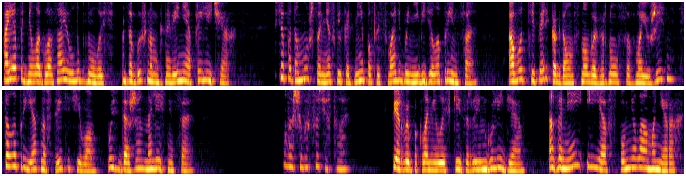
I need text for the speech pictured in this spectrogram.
А я подняла глаза и улыбнулась, забыв на мгновение о приличиях. Все потому, что несколько дней после свадьбы не видела принца. А вот теперь, когда он снова вернулся в мою жизнь, стало приятно встретить его, пусть даже на лестнице. «Ваше Высочество!» Первой поклонилась Кейзерлингу Лидия, а за ней и я вспомнила о манерах,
